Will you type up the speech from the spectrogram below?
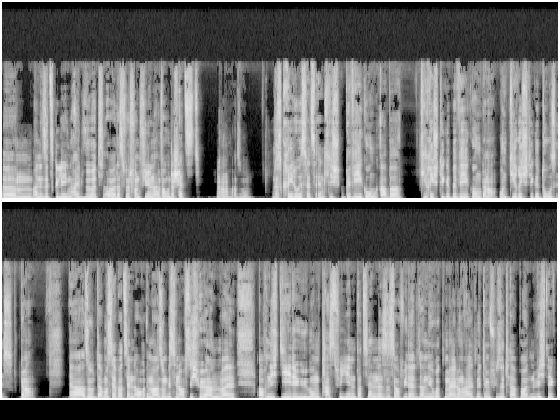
ähm, eine Sitzgelegenheit wird. Aber das wird von vielen einfach unterschätzt. Ja, also das Credo ist letztendlich Bewegung, aber die richtige Bewegung genau. und die richtige Dosis. Genau. Ja, also da muss der Patient auch immer so ein bisschen auf sich hören, weil auch nicht jede Übung passt für jeden Patienten. Das ist auch wieder dann die Rückmeldung halt mit dem Physiotherapeuten wichtig.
